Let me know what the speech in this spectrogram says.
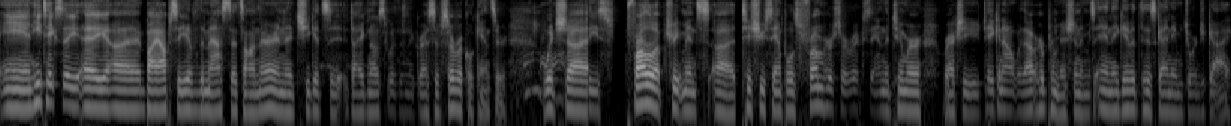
and he takes a, a uh, biopsy of the mass that's on there, and it, she gets diagnosed with an aggressive cervical cancer, which uh, these follow up treatments, uh, tissue samples from her cervix and the tumor were actually taken out without her permission, and they gave it to this guy named George Gey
